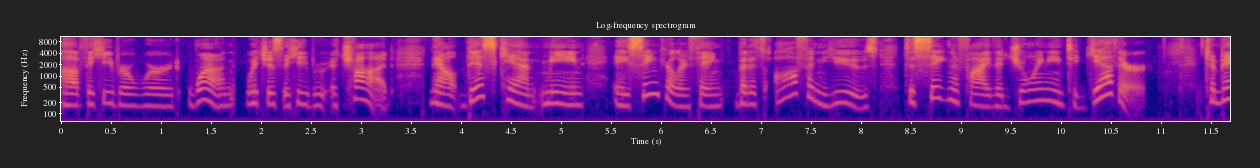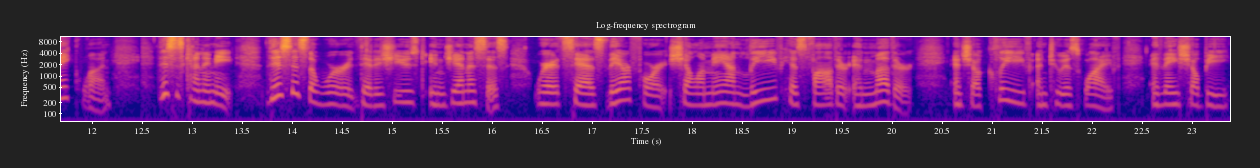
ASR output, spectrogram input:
of the Hebrew word one, which is the Hebrew echad. Now, this can mean a singular thing, but it's often used to signify the joining together to make one. This is kind of neat. This is the word that is used in Genesis where it says, Therefore shall a man leave his father and mother, and shall cleave unto his wife, and they shall be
